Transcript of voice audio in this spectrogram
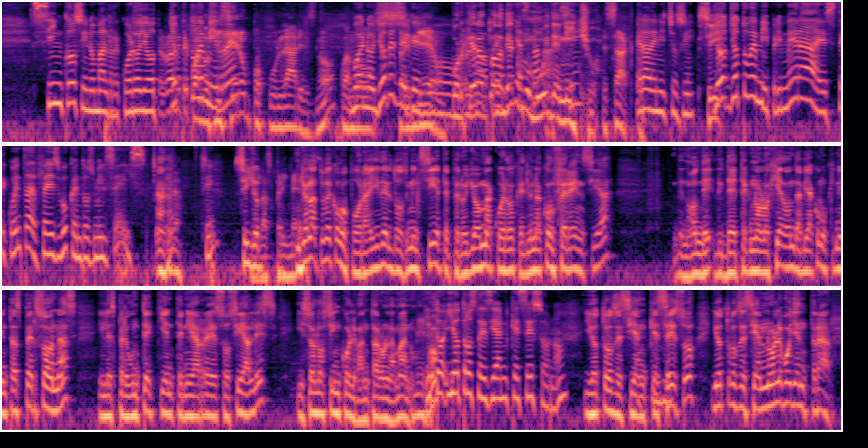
Cinco, si no mal recuerdo. Yo, Pero yo cuando mi se red... hicieron populares, ¿no? Bueno, yo desde que lo, Porque era todavía como muy de nicho. Exacto. Era de nicho, sí. sí. Yo, yo tuve mi primera este, cuenta de Facebook en 2006. Ajá. Sí. Sí, yo, las primeras. yo la tuve como por ahí del 2007, pero yo me acuerdo que de una conferencia de, donde- de tecnología donde había como 500 personas y les pregunté quién tenía redes sociales y solo cinco levantaron la mano. Y, ¿no? to- y otros decían, ¿qué es eso, no? Y otros decían, ¿qué es eso? Y otros decían, no le voy a entrar.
